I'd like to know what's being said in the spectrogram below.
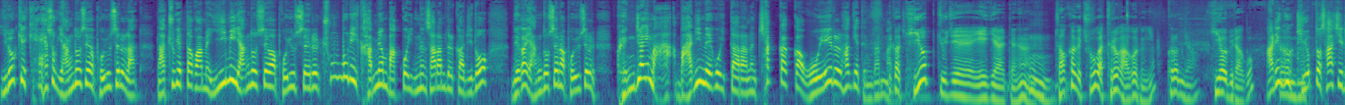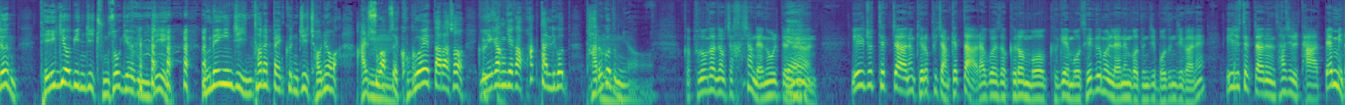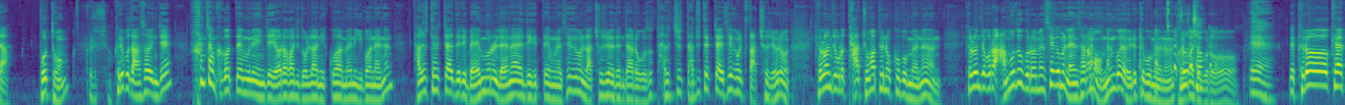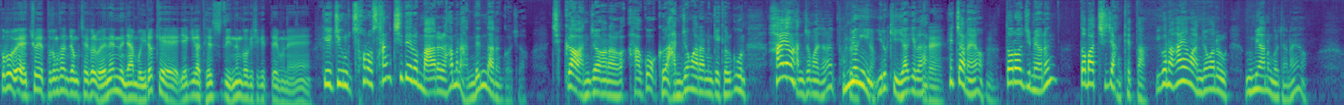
이렇게 계속 양도세와 보유세를 낮추겠다고 하면 이미 양도세와 보유세를 충분히 감면받고 있는 사람들까지도 내가 양도세나 보유세를 굉장히 마, 많이 내고 있다라는 착각과 오해를 하게 된단 말이죠. 그러니까 기업 규제 얘기할 때는 음. 정확하게 주어가 들어가거든요. 그럼요. 기업이라고? 아니 그 기업도 사실은 대기업인지 중소기업인지 은행인지 인터넷 뱅크인지 전혀 알 수가 음. 없어요. 그거에 따라서 그렇죠. 이해관계가 확 달리고 다르거든요. 음. 그러니까 부동산 정책 한창 내놓을 때는 예. 1주택자는 괴롭히지 않겠다라고 해서 그런 뭐 그게 뭐 세금을 내는 거든지 뭐든지 간에 1주택자는 사실 다 뺍니다. 보통. 그렇죠. 그리고 나서 이제 한참 그것 때문에 이제 여러 가지 논란이 있고 하면 이번에는 다주택자들이 매물을 내놔야 되기 때문에 세금을 낮춰줘야 된다라고 해서 다주, 다주택자의 세금을 또 낮춰줘요. 그러면 결론적으로 다 종합해 놓고 보면은 결론적으로 아무도 그러면 세금을 낸 사람은 없는 거예요. 이렇게 보면은 그렇죠. 결과적으로. 예. 근데 그렇게 할 거면 왜 애초에 부동산 정책을 왜 냈느냐 뭐 이렇게 얘기가 될 수도 있는 것이기 때문에. 이게 지금 서로 상치되는 말을 하면 안 된다는 거죠. 집값 안정화하고 그 안정화라는 게 결국은 하향 안정화잖아요. 분명히 그렇죠. 이렇게 이야기를 네. 했잖아요. 음. 떨어지면은 떠받치지 않겠다. 이거는 하향 안정화를 의미하는 거잖아요.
